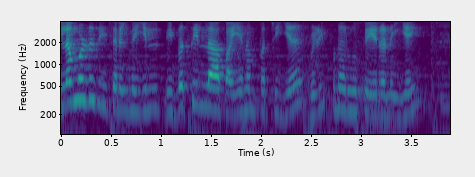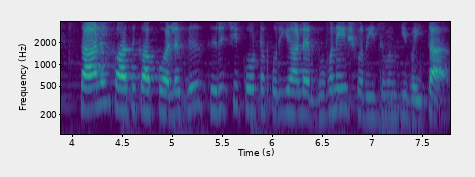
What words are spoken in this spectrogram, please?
இளமழுதி தலைமையில் விபத்தில்லா பயணம் பற்றிய விழிப்புணர்வு பேரணியை சாலை பாதுகாப்பு அலகு திருச்சி கோட்ட பொறியாளர் புவனேஸ்வரி துவங்கி வைத்தார்.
